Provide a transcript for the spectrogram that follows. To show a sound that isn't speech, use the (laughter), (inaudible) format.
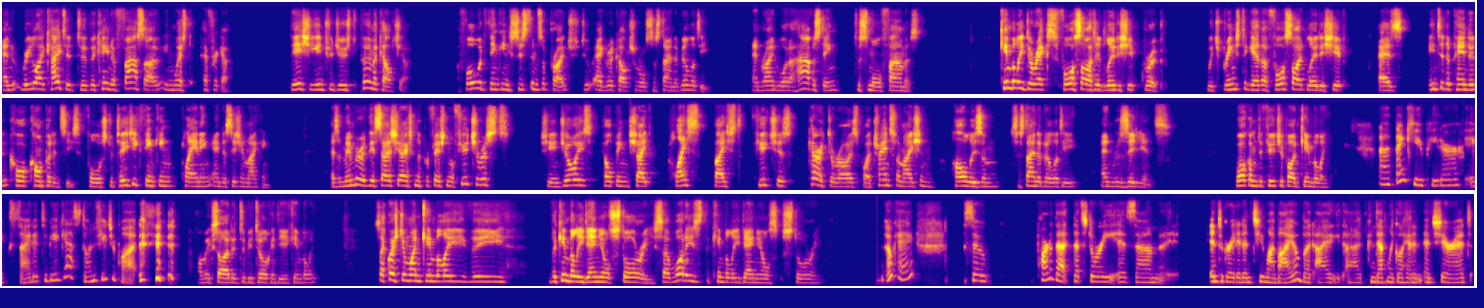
and relocated to Burkina Faso in West Africa. There she introduced permaculture, a forward thinking systems approach to agricultural sustainability and rainwater harvesting to small farmers. Kimberly directs Foresighted Leadership Group, which brings together foresight leadership as interdependent core competencies for strategic thinking, planning, and decision making. As a member of the Association of Professional Futurists, she enjoys helping shape place based futures characterized by transformation, holism, sustainability, and resilience. Welcome to FuturePod, Kimberly. Uh, thank you, Peter. Excited to be a guest on FuturePod. (laughs) I'm excited to be talking to you, Kimberly. So, question one, Kimberly, the the Kimberly Daniels story. So, what is the Kimberly Daniels story? Okay, so part of that that story is um, integrated into my bio, but I uh, can definitely go ahead and, and, share it.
